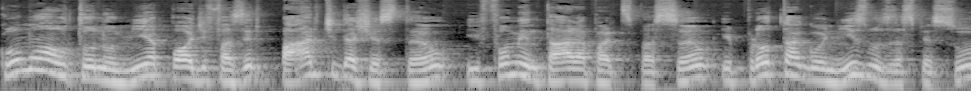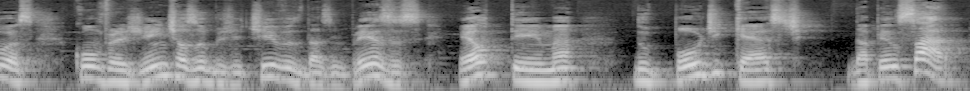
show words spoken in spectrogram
Como a autonomia pode fazer parte da gestão e fomentar a participação e protagonismo das pessoas convergente aos objetivos das empresas é o tema do podcast da Pensar.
